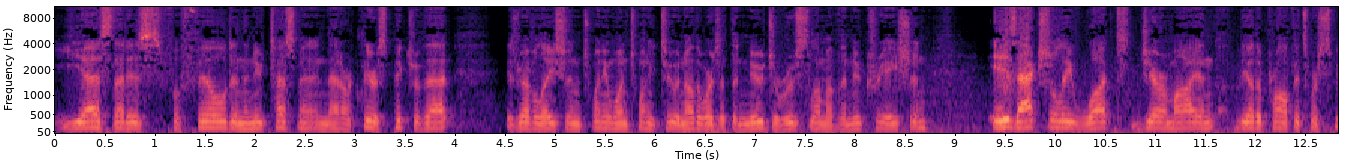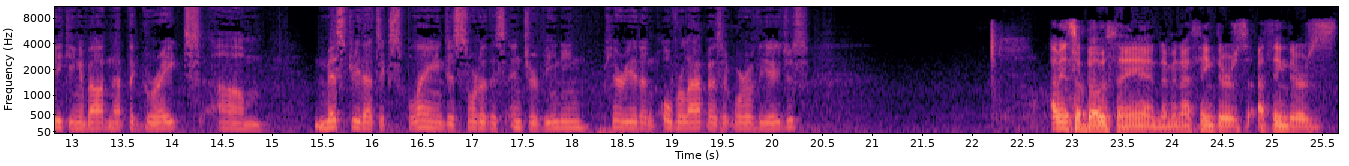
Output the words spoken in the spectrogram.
yes, that is fulfilled in the New Testament, and that our clearest picture of that is Revelation 21 22. In other words, that the new Jerusalem of the new creation is actually what Jeremiah and the other prophets were speaking about, and that the great um, mystery that's explained is sort of this intervening period and overlap, as it were, of the ages? I mean, it's a both and. I mean, I think there's, I think there's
